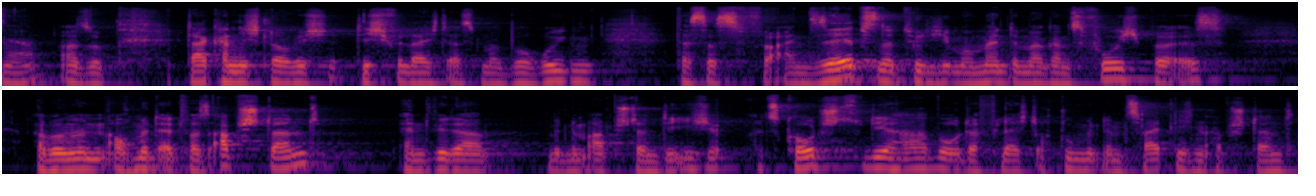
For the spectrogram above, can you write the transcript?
Ja, also da kann ich, glaube ich, dich vielleicht erstmal beruhigen, dass das für einen selbst natürlich im Moment immer ganz furchtbar ist, aber auch mit etwas Abstand, entweder mit einem Abstand, den ich als Coach zu dir habe oder vielleicht auch du mit einem zeitlichen Abstand,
